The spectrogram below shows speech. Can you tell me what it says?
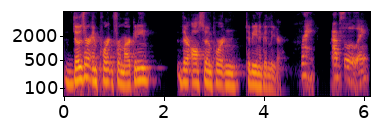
those are important for marketing. They're also important to being a good leader. Right. Absolutely.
